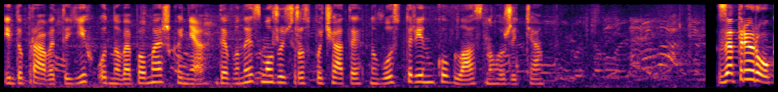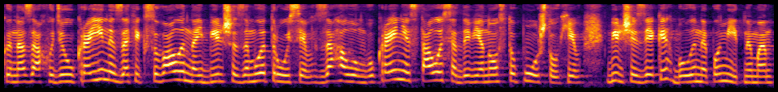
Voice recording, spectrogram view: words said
і доправити їх у нове помешкання, де вони зможуть розпочати нову сторінку власного життя. За три роки на заході України зафіксували найбільше землетрусів. Загалом в Україні сталося 90 поштовхів, більшість з яких були непомітними.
